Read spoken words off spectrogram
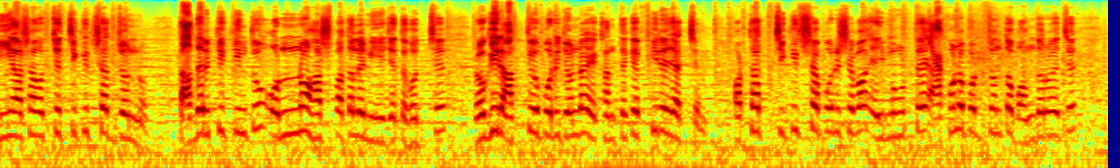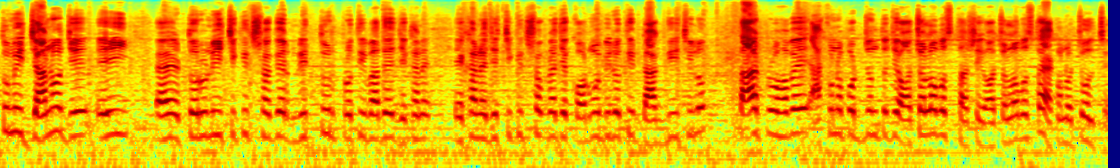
নিয়ে আসা হচ্ছে চিকিৎসার জন্য, তাদেরকে কিন্তু অন্য হাসপাতালে নিয়ে যেতে হচ্ছে। রোগীর আত্মীয় পরিজনরা এখান থেকে ফিরে যাচ্ছেন। অর্থাৎ চিকিৎসা পরিষেবা এই মুহূর্তে এখনও পর্যন্ত বন্ধ রয়েছে। তুমি জানো যে এই তরুণী চিকিৎসকের মৃত্যুর প্রতিবাদে যেখানে, এখানে যে চিকিৎসকরা যে কর্মবিরতির ডাক দিয়েছিল, তার প্রভাবে এখনও পর্যন্ত যে অচলাবস্থা সেই অচলাবস্থা এখনও চলছে।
